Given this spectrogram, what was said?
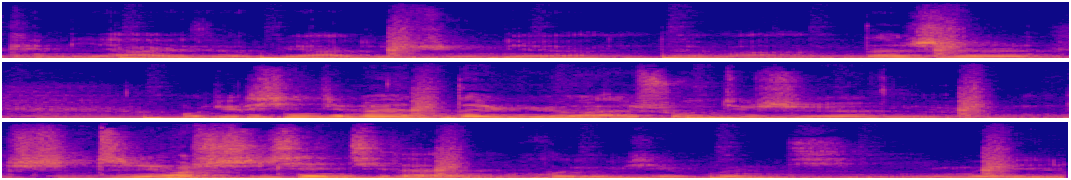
肯尼亚、埃塞俄比亚去训练，对吧？但是我觉得新西兰对于我来说，就是真要实现起来会有一些问题，因为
